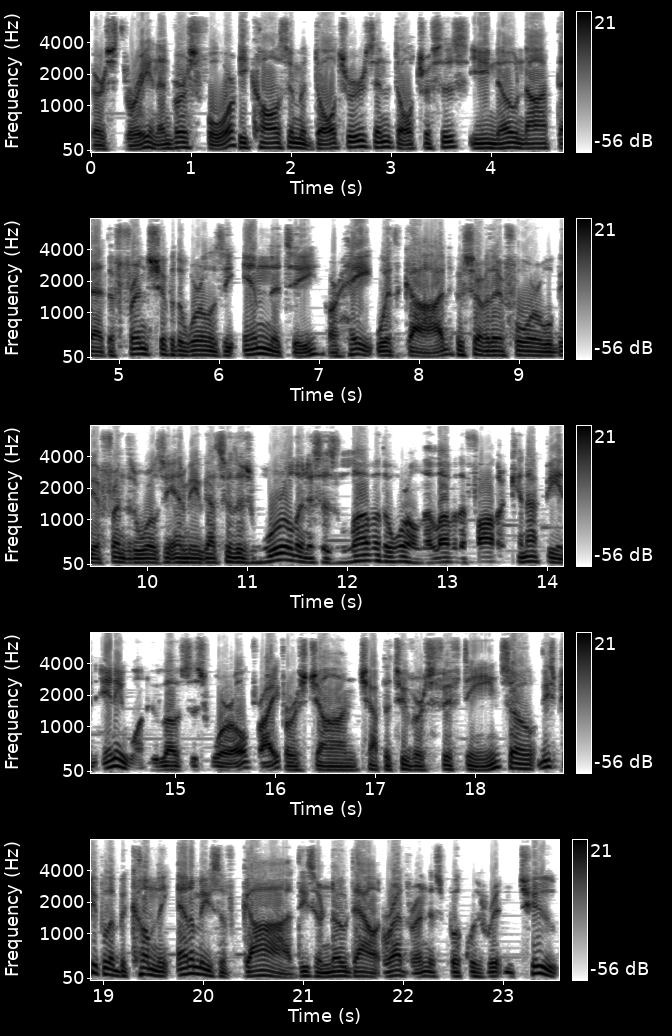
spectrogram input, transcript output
verse 3. And then verse 4, he calls them adulterers and adulteresses. Ye know not that the friendship of the world is the enmity or hate with God. Whosoever therefore will be a friend of the world is the enemy of God. So there's worldliness, this love of the world. And The love of the Father cannot be in anyone who loves this world, right? First John chapter 2, verse 15. So these people have become the enemies of God. These are no doubt brethren. This book was written to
